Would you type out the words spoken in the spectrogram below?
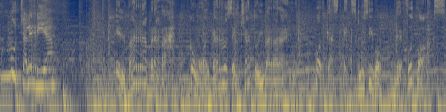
Mucha alegría. El Barra Brava con Juan Carlos el Chato Ibarrarán, podcast exclusivo de Footbox.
